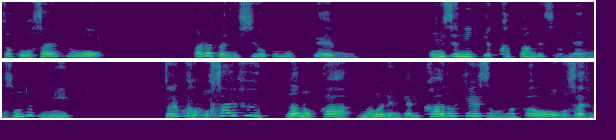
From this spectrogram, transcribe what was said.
ちょっとお財布を新たにしようと思って、お店に行って買ったんですよね。うんでその時に、それこそお財布なのか、今までみたいにカードケースの中をお財布っ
